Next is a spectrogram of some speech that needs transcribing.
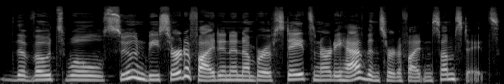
the votes will soon be certified in a number of states and already have been certified in some states.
